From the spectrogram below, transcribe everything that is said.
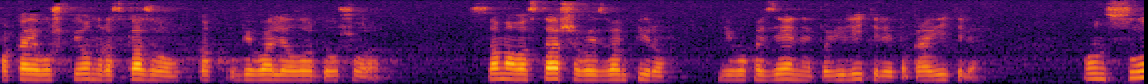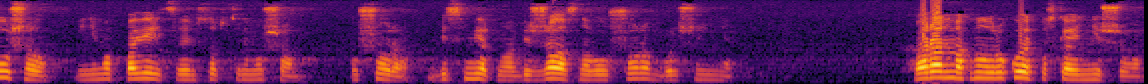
пока его шпион рассказывал, как убивали лорда Ушора, самого старшего из вампиров, его хозяина и повелителя и покровителя. Он слушал и не мог поверить своим собственным ушам. Ушора, бессмертного, безжалостного Ушора больше нет. Харан махнул рукой, отпуская низшего.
